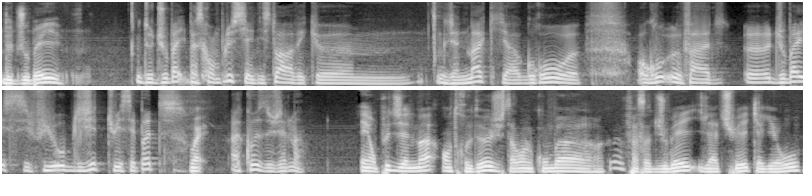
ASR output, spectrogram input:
de Jubei. de Jubai parce qu'en plus il y a une histoire avec euh, Genma qui a gros euh, en gros euh, enfin euh, Jubai s'est fut obligé de tuer ses potes Ouais. à cause de Genma. Et en plus, Genma, entre deux, juste avant le combat euh, face à Jubei, il a tué Kagero,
